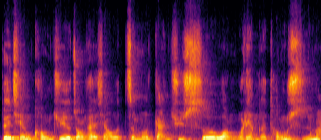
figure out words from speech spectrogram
对钱恐惧的状态下，我怎么敢去奢望我两个同时买？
